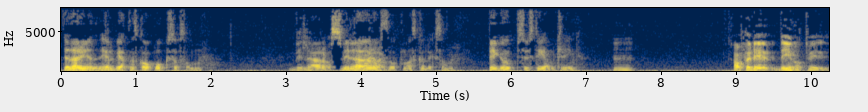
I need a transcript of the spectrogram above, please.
Det där är ju en hel vetenskap också som Vi lär oss. vi lär oss och man ska liksom bygga upp system kring. Ja, för det, det är ju något vi,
